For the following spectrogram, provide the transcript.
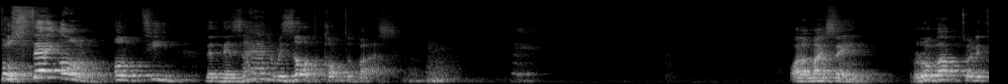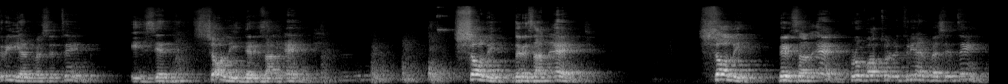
to stay on until the desired result come to pass. What am I saying? Proverbs 23 and verse 18. It said, Surely there is an end. Surely there is an end. Surely there is an end. Proverbs 23 and verse 18.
